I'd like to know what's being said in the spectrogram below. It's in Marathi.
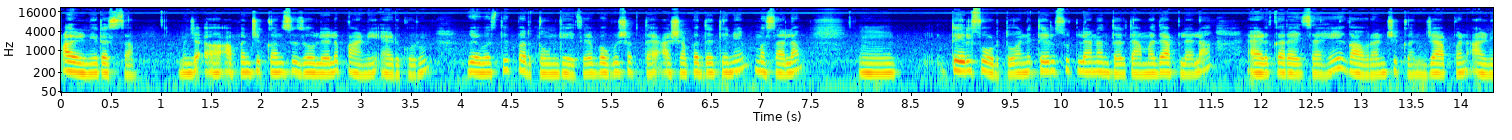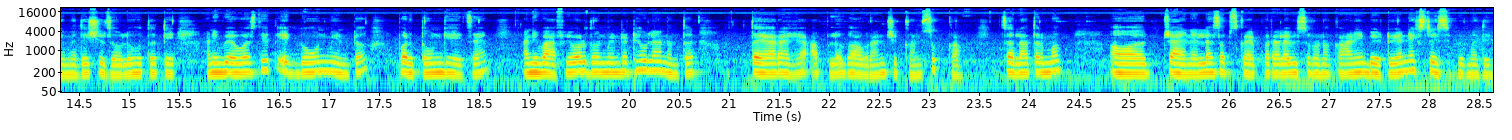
अळणी रस्सा म्हणजे आपण चिकन शिजवलेलं पाणी ॲड करून व्यवस्थित परतवून घ्यायचं आहे. बघू शकताय अशा पद्धतीने मसाला तेल सोडतो आणि तेल सुटल्यानंतर त्यामध्ये आपल्याला ॲड करायचं आहे गावरान चिकन जे आपण आळणीमध्ये शिजवलं होतं ते. आणि व्यवस्थित एक दोन मिनटं परतवून घ्यायचं आहे. आणि वाफेवर दोन मिनटं ठेवल्यानंतर तयार आहे आपलं गावरान चिकन सुक्का. चला तर मग चॅनलला सबस्क्राईब करायला विसरू नका आणि भेटूया नेक्स्ट रेसिपीमध्ये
